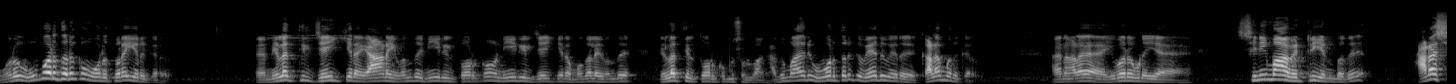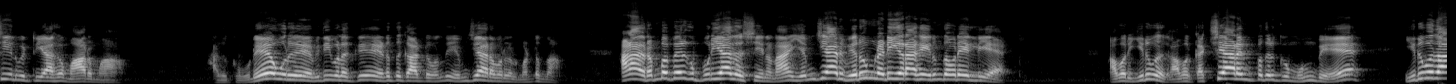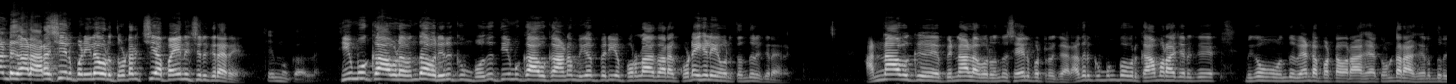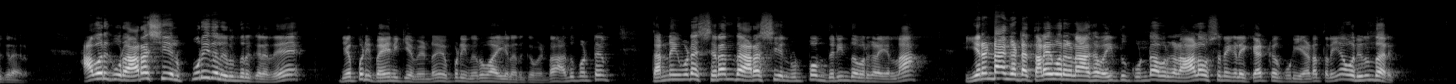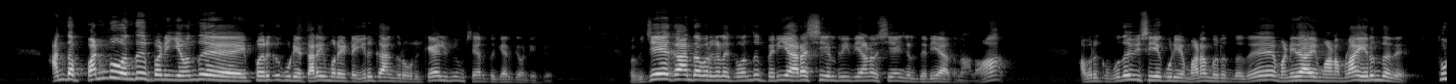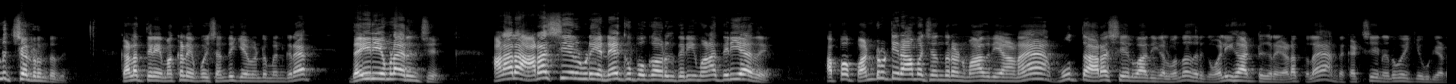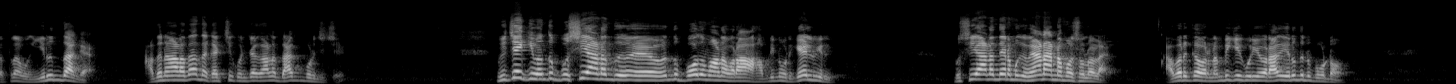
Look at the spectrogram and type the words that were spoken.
ஒரு ஒவ்வொருத்தருக்கும் ஒரு துறை இருக்கிறது. நிலத்தில் ஜெயிக்கிற யானை வந்து நீரில் தோற்கும் நீரில் ஜெயிக்கிற முதலை வந்து நிலத்தில் தோற்கும்னு சொல்லுவாங்க. அது மாதிரி ஒவ்வொருத்தருக்கும் வேறு வேறு களம் இருக்கிறது. அதனால இவருடைய சினிமா வெற்றி என்பது அரசியல் வெற்றியாக மாறுமா? அதுக்கு ஒரே ஒரு விதிவிலக்கு எடுத்துக்காட்டு வந்து எம்ஜிஆர் அவர்கள் மட்டும்தான். ஆனால் ரொம்ப பேருக்கு புரியாத விஷயம் என்னன்னா எம்ஜிஆர் வெறும் நடிகராக இருந்தவரே இல்லையே. அவர் இருபது அவர் கட்சி ஆரம்பிப்பதற்கு முன்பே இருபது ஆண்டு கால அரசியல் பணியில அவர் தொடர்ச்சியா பயணிச்சிருக்கிறாரு. திமுகவில். திமுகவில் வந்து அவர் இருக்கும்போது திமுகவுக்கான மிகப்பெரிய பொருளாதார கொடைகளை அவர் தந்திருக்கிறாரு. அண்ணாவுக்கு பின்னால் அவர் வந்து செயல்பட்டிருக்கார். அதற்கு முன்பு அவர் காமராஜருக்கு மிகவும் வந்து வேண்டப்பட்டவராக தொண்டராக இருந்திருக்கிறார். அவருக்கு ஒரு அரசியல் புரிதல் இருந்திருக்கிறது. எப்படி பயணிக்க வேண்டும் எப்படி நிர்வாகிகள் இருக்க வேண்டும் அது மட்டும் தன்னை விட சிறந்த அரசியல் நுட்பம் தெரிந்தவர்களை எல்லாம் இரண்டாம் கட்ட தலைவர்களாக வைத்துக்கொண்டு அவர்கள் ஆலோசனைகளை கேட்கக்கூடிய இடத்துலையும் அவர் இருந்தார். அந்த பண்பு வந்து இப்போ நீங்கள் வந்து இப்போ இருக்கக்கூடிய தலைமுறைகிட்ட இருக்காங்கிற ஒரு கேள்வியும் சேர்த்து கேட்க வேண்டியிருக்கு. இப்போ விஜயகாந்த் அவர்களுக்கு வந்து பெரிய அரசியல் ரீதியான விஷயங்கள் தெரியாதனாலும் அவருக்கு உதவி செய்யக்கூடிய மனம் இருந்தது மனிதாபிமானம்லாம் இருந்தது துணிச்சல் இருந்தது. களத்திலே மக்களை போய் சந்திக்க வேண்டும் என்கிற தைரியம்லாம் இருந்துச்சு. ஆனாலும் அரசியலுடைய நேக்குப்போக்கு அவருக்கு தெரியுமானா தெரியாது. அப்போ பன்ருட்டி ராமச்சந்திரன் மாதிரியான மூத்த அரசியல்வாதிகள் வந்து அதற்கு வழிகாட்டுகிற இடத்துல அந்த கட்சியை நிர்வகிக்கக்கூடிய இடத்துல அவங்க இருந்தாங்க. அதனால தான் அந்த கட்சி கொஞ்ச காலம் தாக்கு பிடிச்சிச்சு. விஜய்க்கு வந்து புஷி ஆனந்த் வந்து போதுமானவரா அப்படின்னு ஒரு கேள்வி இருக்கு. புஷி ஆனந்தே நமக்கு வேணாம் நம்ம சொல்லலை. அவருக்கு அவர் நம்பிக்கைக்குரியவராக இருந்துட்டு போட்டோம்.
